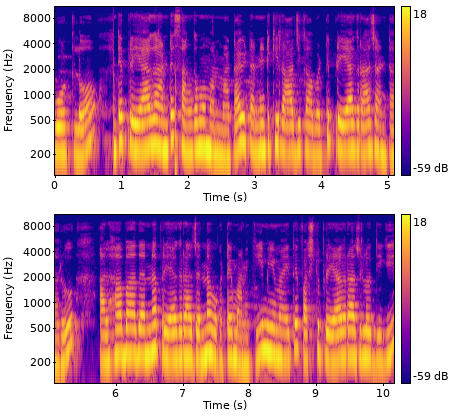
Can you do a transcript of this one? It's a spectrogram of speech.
బోట్లో. అంటే ప్రయాగ అంటే సంగమం అనమాట వీటన్నిటికీ రాజు కాబట్టి ప్రయాగరాజ్ అంటారు. అలహాబాద్ అన్న ప్రయాగరాజ్ అన్న ఒకటే మనకి. మేమైతే ఫస్ట్ ప్రయాగరాజ్లో దిగి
